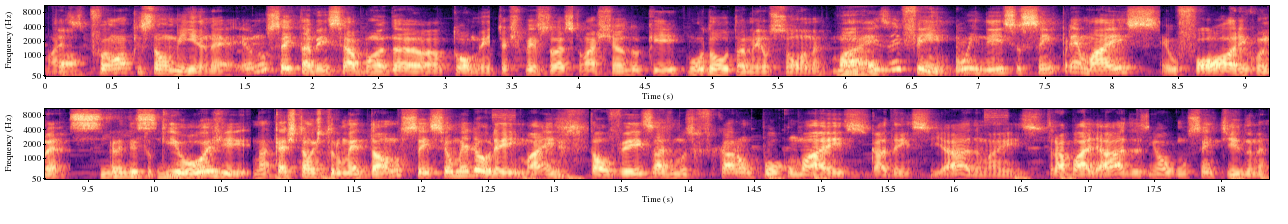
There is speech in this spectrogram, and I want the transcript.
Mas foi uma opção minha, né? Eu não sei também se a banda atualmente as pessoas estão achando que mudou também o som, né? Mas, uhum. enfim, o início sempre é mais eufórico, né? Sim, Acredito sim. que hoje, na questão instrumental, não sei se eu melhorei, mas talvez as músicas ficaram um pouco mais cadenciadas, mais trabalhadas em algum sentido, né?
